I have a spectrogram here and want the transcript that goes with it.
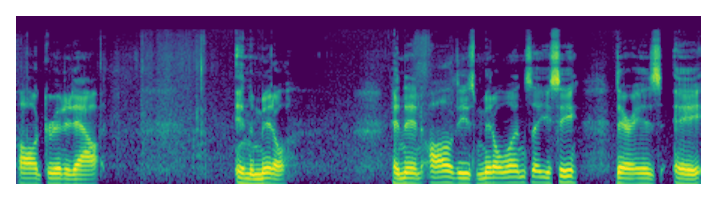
all gridded out in the middle. And then all of these middle ones that you see, there is a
